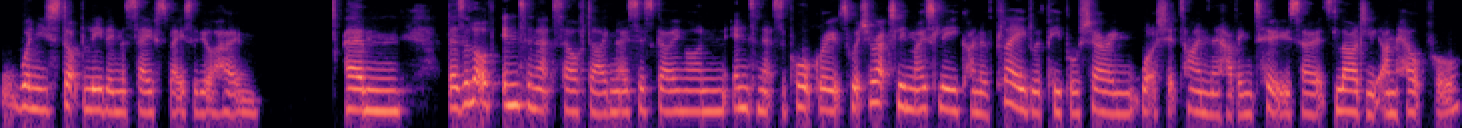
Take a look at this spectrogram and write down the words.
when you stopped leaving the safe space of your home? Um, there's a lot of internet self-diagnosis going on, internet support groups, which are actually mostly kind of plagued with people sharing what a shit time they're having too. So it's largely unhelpful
